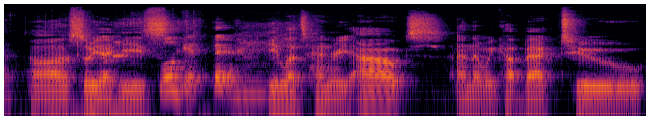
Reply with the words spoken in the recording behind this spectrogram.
uh, so yeah, he's We'll get there. he lets Henry out, and then we cut back to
